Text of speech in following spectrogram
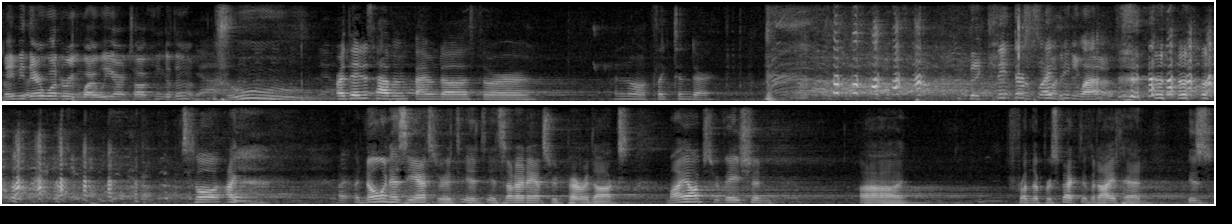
Maybe they're wondering why we aren't talking to them. Ooh. Or they just haven't found us, or I don't know. It's like Tinder. They, they're swiping left. So I, I, no one has the answer. It, it, it's an unanswered paradox. My observation, uh, from the perspective that I've had, is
